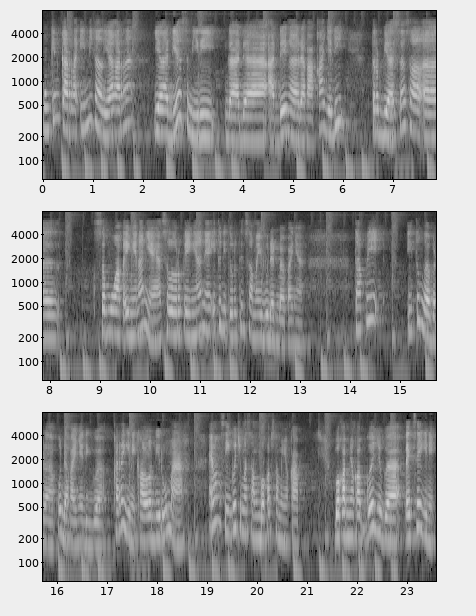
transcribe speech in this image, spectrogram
mungkin karena ini kali ya karena ya dia sendiri nggak ada adik nggak ada kakak jadi terbiasa uh, semua keinginannya seluruh keinginannya itu diturutin sama ibu dan bapaknya. Tapi itu nggak berlaku dah kayaknya di gue karena gini kalau di rumah emang sih gue cuma sama bokap sama nyokap bokap nyokap gue juga let's say gini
